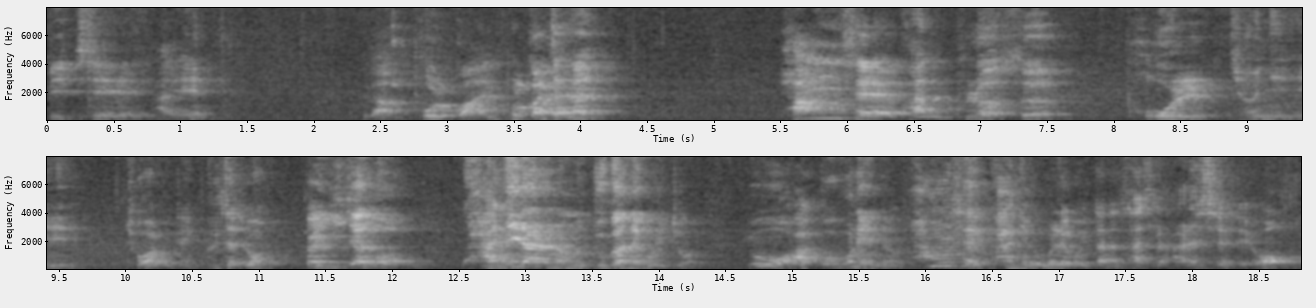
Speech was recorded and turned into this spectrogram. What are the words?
빛이 하인. 그다음 볼관. 볼관자는 황새관 플러스 볼견이 조합이 된 글자죠. 그러니까 이자도 관이라는 놈은 누가 내고 있죠? 요 앞부분에 있는 황새 관이 음을 내고 있다는 사실을 알으셔야 돼요.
